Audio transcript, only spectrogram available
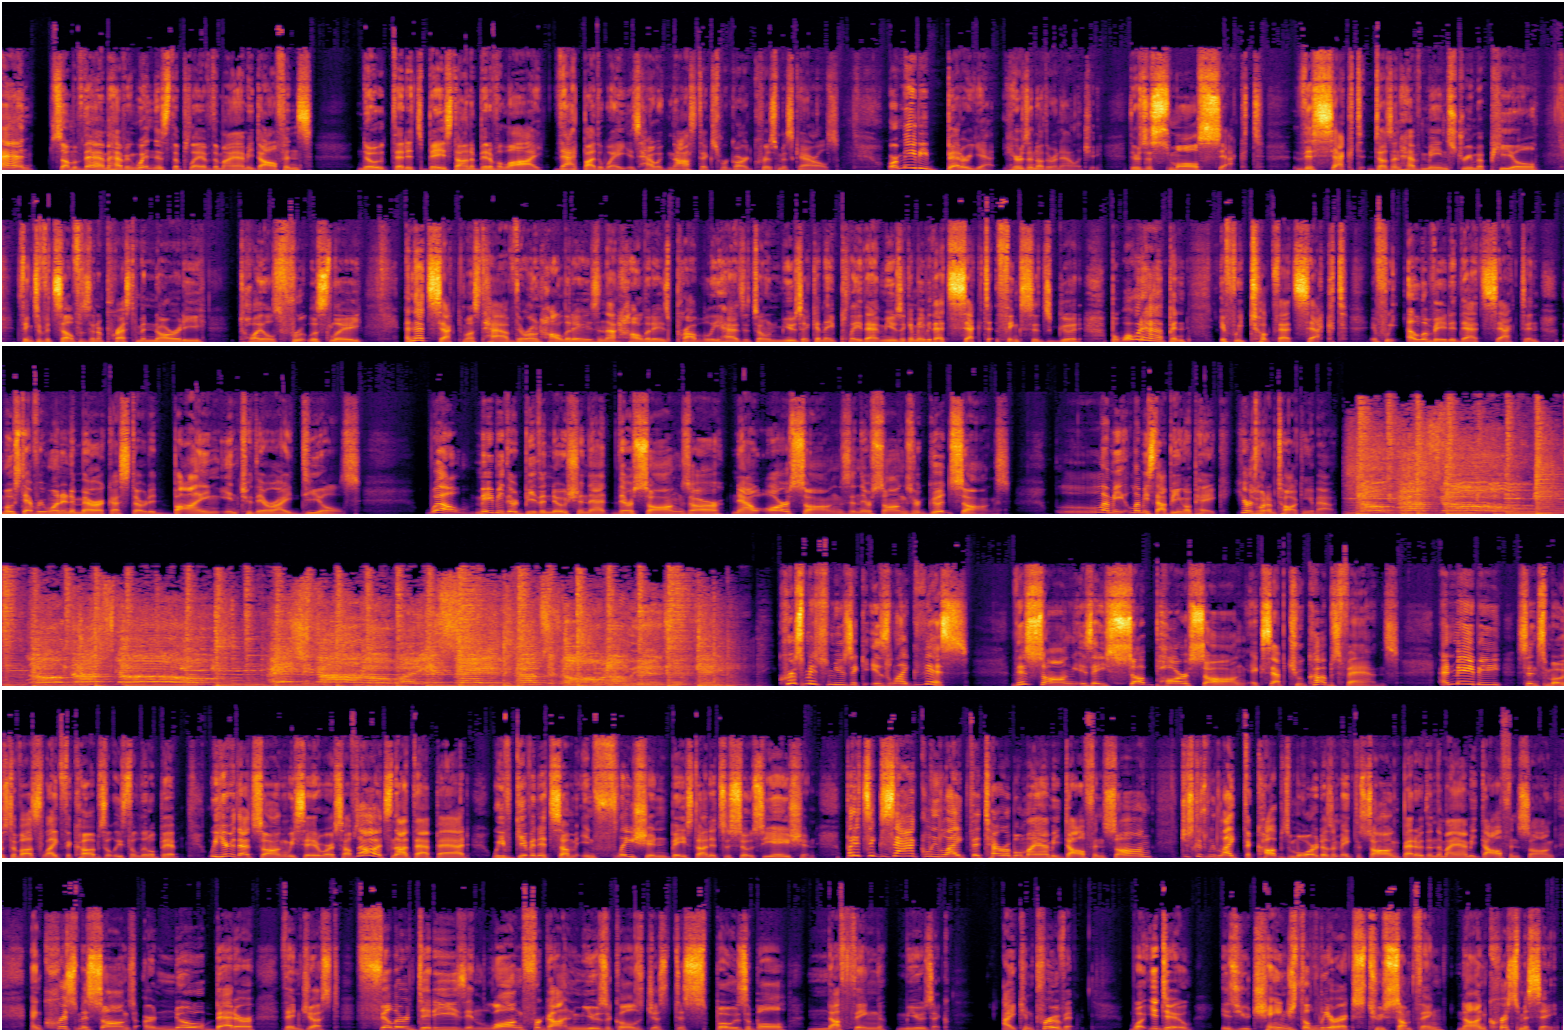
And some of them, having witnessed the play of the Miami Dolphins, note that it's based on a bit of a lie. That, by the way, is how agnostics regard Christmas carols. Or maybe better yet, here's another analogy. There's a small sect. This sect doesn't have mainstream appeal, thinks of itself as an oppressed minority, toils fruitlessly, and that sect must have their own holidays, and that holidays probably has its own music, and they play that music, and maybe that sect thinks it's good. But what would happen if we took that sect, if we elevated that sect, and most everyone in America started buying into their ideals? Well, maybe there'd be the notion that their songs are now our songs and their songs are good songs. Let me let me stop being opaque. Here's what I'm talking about. Christmas music is like this. This song is a subpar song except to Cubs fans. And maybe, since most of us like the Cubs at least a little bit, we hear that song and we say to ourselves, oh, it's not that bad. We've given it some inflation based on its association. But it's exactly like the terrible Miami Dolphins song. Just because we like the Cubs more doesn't make the song better than the Miami Dolphins song. And Christmas songs are no better than just filler ditties in long forgotten musicals, just disposable, nothing music. I can prove it. What you do is you change the lyrics to something non Christmassy.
